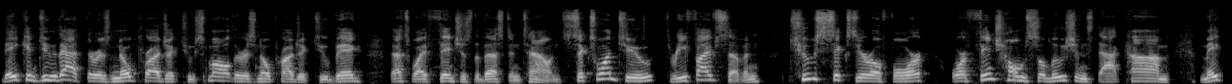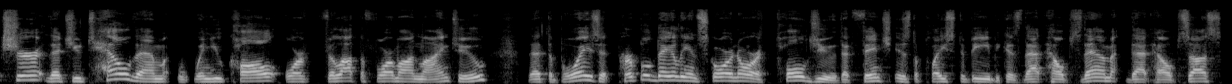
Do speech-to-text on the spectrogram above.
they can do that. There is no project too small, there is no project too big. That's why Finch is the best in town. 612-357-2604 or finchhomesolutions.com. Make sure that you tell them when you call or fill out the form online too that the boys at Purple Daily and Score North told you that Finch is the place to be because that helps them, that helps us.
